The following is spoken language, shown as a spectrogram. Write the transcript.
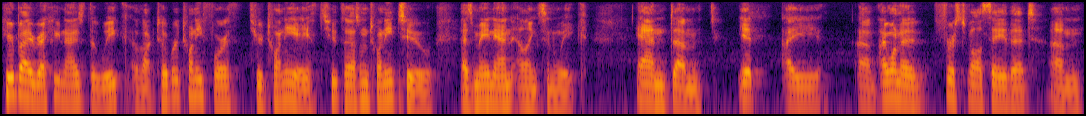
hereby recognize the week of October 24th through 28th, 2022, as Mae Nan Ellingson Week. And um, it, I, um, I want to first of all say that um,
